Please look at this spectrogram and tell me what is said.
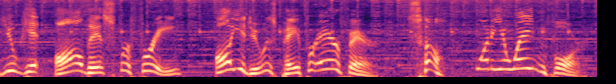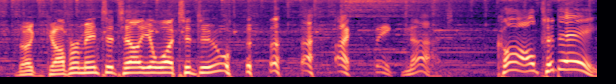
You get all this for free. All you do is pay for airfare. So, what are you waiting for? The government to tell you what to do? I think not. Call today.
